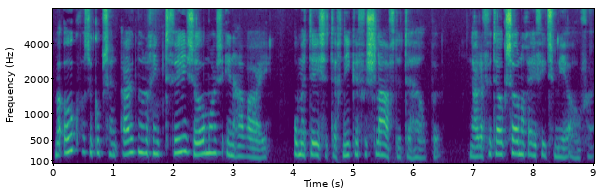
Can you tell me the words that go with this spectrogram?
maar ook was ik op zijn uitnodiging twee zomers in Hawaii om met deze technieken verslaafden te helpen. Nou, daar vertel ik zo nog even iets meer over.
